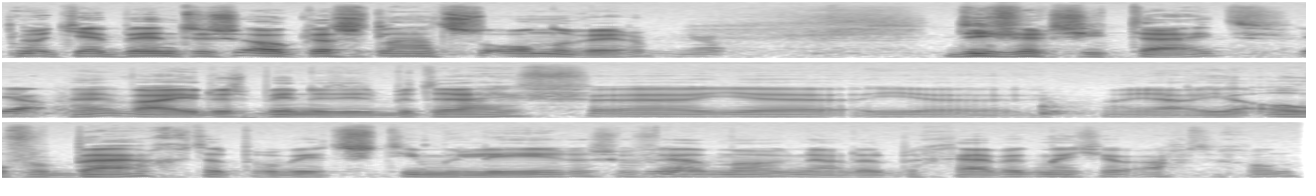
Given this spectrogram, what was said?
want jij bent dus ook, dat is het laatste onderwerp, ja. diversiteit, ja. Hè, waar je dus binnen dit bedrijf uh, je, je, nou ja, je overbuigt, dat probeert te stimuleren zoveel ja. mogelijk. Nou, dat begrijp ik met jouw achtergrond.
